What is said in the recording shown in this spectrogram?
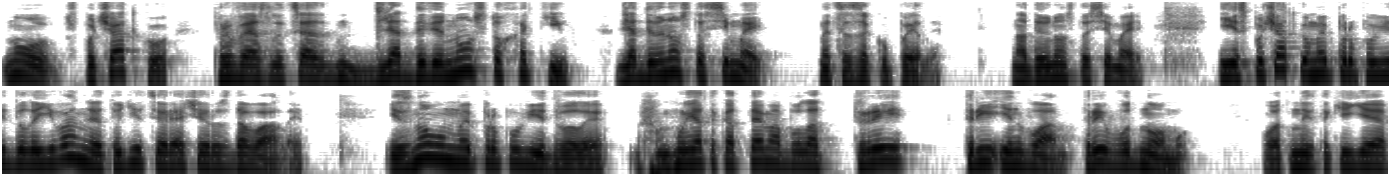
ну, спочатку привезли це для 90 хатів, для 90 сімей. Ми це закупили на 90 сімей. І спочатку ми проповідували Євангелія, тоді ці речі роздавали. І знову ми проповідували. Моя така тема була три, три in one, три в одному. От у них такі є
